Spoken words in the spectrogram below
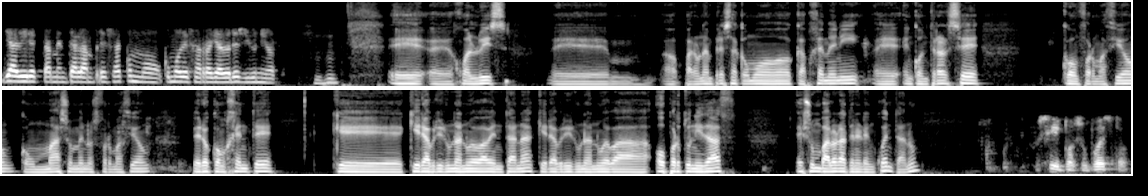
ya directamente a la empresa como como desarrolladores junior. Juan Luis eh, para una empresa como Capgemini eh, encontrarse con formación, con más o menos formación, pero con gente que quiere abrir una nueva ventana, quiere abrir una nueva oportunidad, es un valor a tener en cuenta, ¿no? Sí, por supuesto.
